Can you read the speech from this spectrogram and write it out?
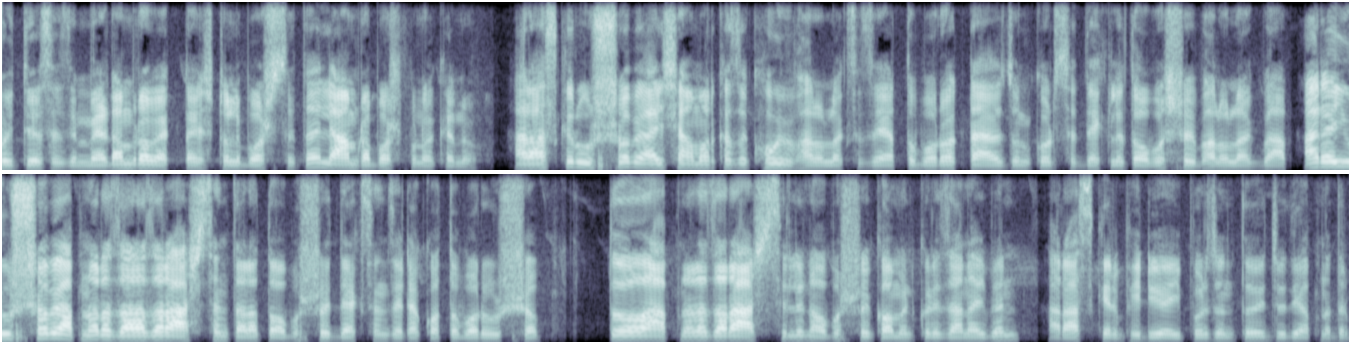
হইতেছে যে ম্যাডামরাও একটা স্টলে বসছে, তাইলে আমরা বসবো না কেন? আর আজকের উৎসবে আইসা আমার কাছে খুবই ভালো লাগছে যে এত বড় একটা আয়োজন করছে, দেখলে তো অবশ্যই ভালো লাগবে। আর এই উৎসবে আপনারা যারা যারা আসছেন, তারা তো অবশ্যই দেখছেন যে এটা কত বড় উৎসব। তো আপনারা যারা আসছিলেন, অবশ্যই কমেন্ট করে জানাইবেন। আর আজকের ভিডিও এই পর্যন্তই। যদি আপনাদের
